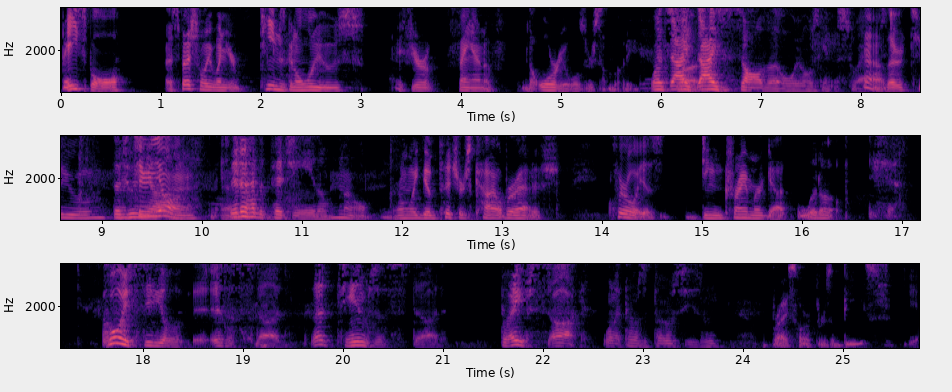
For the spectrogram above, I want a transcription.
baseball, especially when your team's gonna lose. If you're a fan of the Orioles or somebody, Once I I saw the Orioles getting swept. yeah, they're too They're too young. young. They don't have the pitching either. no, their only good pitcher's Kyle Bradish. Clearly, as Dean Kremer got lit up. Yeah. Corey Seager is a stud. That team's a stud. Braves suck when it comes to postseason. Bryce Harper's a beast. Yeah.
